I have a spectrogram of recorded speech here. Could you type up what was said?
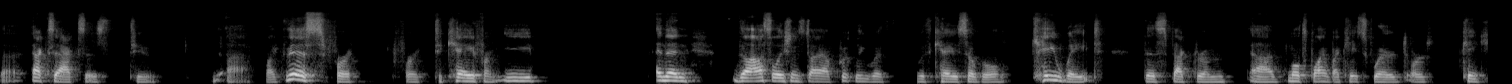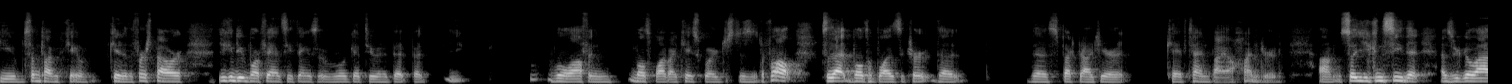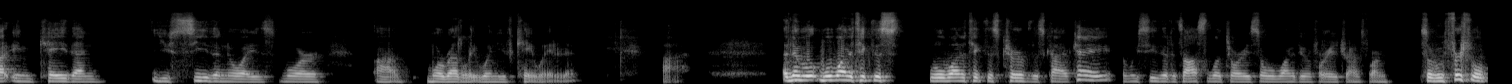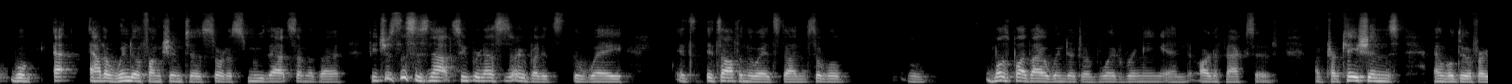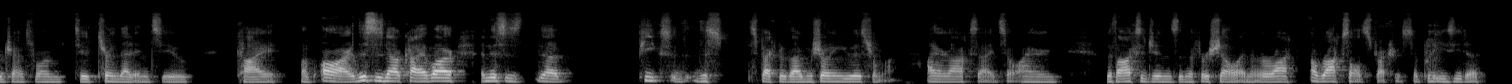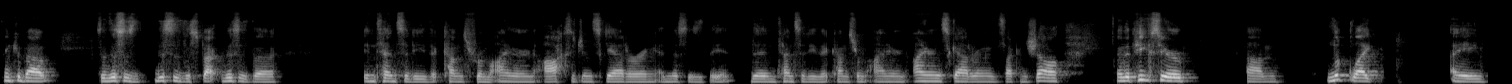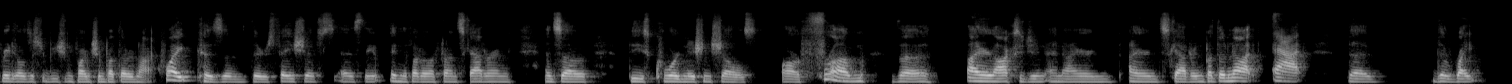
the x-axis to uh, like this for, for to k from E. And then the oscillations die off quickly with, with k. So we'll k weight the spectrum uh, multiplying by k squared or k cubed, sometimes k, k to the first power. You can do more fancy things that we'll get to in a bit, but we'll often multiply by k squared just as a default. So that multiplies the curve, the, the spectra out here at k of 10 by 100. Um, so you can see that as we go out in k, then you see the noise more, uh, more readily when you've k weighted it. Uh, and then we'll, we'll want to take this we'll want to take this curve, this chi of k, and we see that it's oscillatory, so we'll want to do a Fourier transform. So first we'll, we'll add a window function to sort of smooth out some of the features. This is not super necessary, but it's the way, it's, it's often the way it's done. So we'll, we'll multiply by a window to avoid ringing and artifacts of, of truncations, and we'll do a Fourier transform to turn that into chi of r. This is now chi of r, and this is the peaks, this spectrum that I'm showing you is from iron oxide. So iron with oxygens in the first shell and a rock, a rock salt structure. So pretty easy to think about. So this is this is the spec. This is the intensity that comes from iron oxygen scattering, and this is the the intensity that comes from iron iron scattering in the second shell. And the peaks here um, look like a radial distribution function, but they're not quite because there's phase shifts as the in the photoelectron scattering, and so these coordination shells are from the iron oxygen and iron iron scattering, but they're not at the the right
